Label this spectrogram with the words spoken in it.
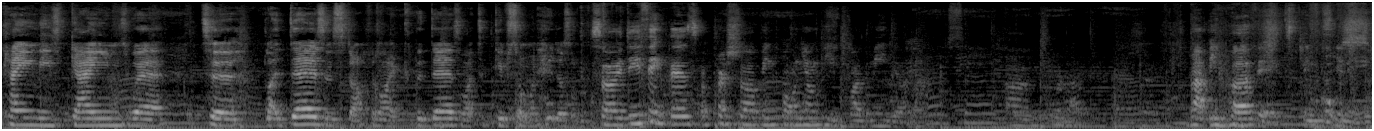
playing these games where to like dares and stuff, and like the dares like to give someone head or something. So, do you think there's a pressure being put on young people by the media? Um, About being perfect, being skinny.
